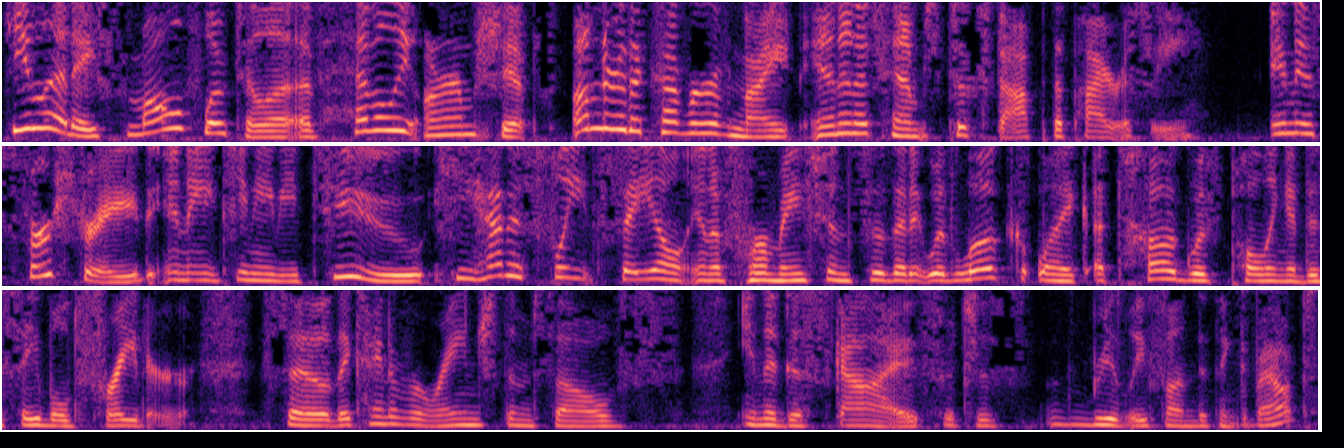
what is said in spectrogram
He led a small flotilla of heavily armed ships under the cover of night in an attempt to stop the piracy. In his first raid in 1882, he had his fleet sail in a formation so that it would look like a tug was pulling a disabled freighter. So they kind of arranged themselves in a disguise, which is really fun to think about.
